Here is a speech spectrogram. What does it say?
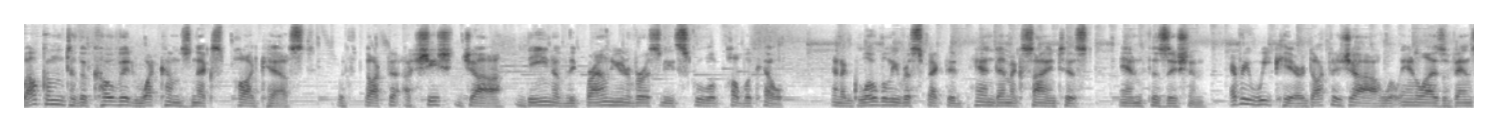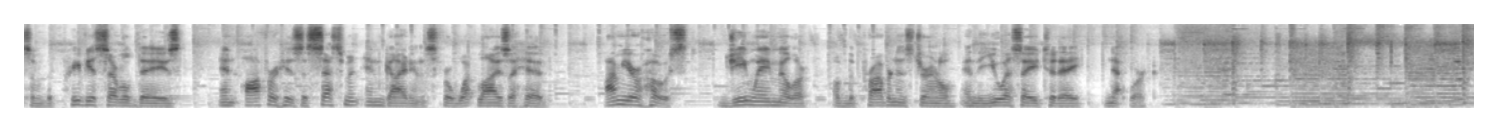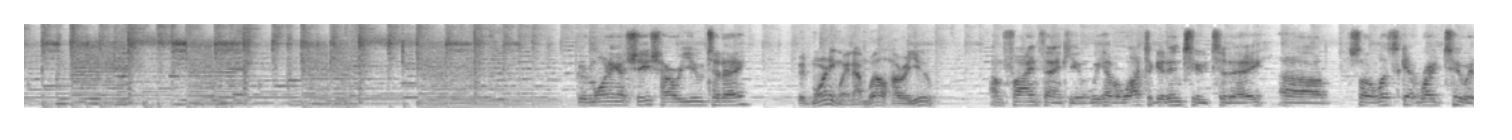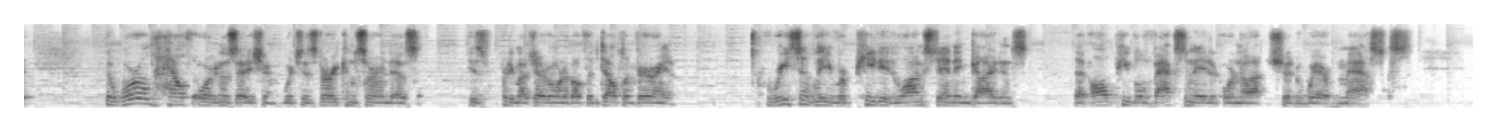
Welcome to the COVID What Comes Next podcast with Dr. Ashish Jha, Dean of the Brown University School of Public Health and a globally respected pandemic scientist and physician. Every week here, Dr. Jha will analyze events of the previous several days and offer his assessment and guidance for what lies ahead. I'm your host, G. Wayne Miller of the Providence Journal and the USA Today Network. Good morning, Ashish. How are you today? Good morning, Wayne. I'm well. How are you? I'm fine, thank you. We have a lot to get into today, uh, so let's get right to it. The World Health Organization, which is very concerned, as is pretty much everyone, about the Delta variant, recently repeated longstanding guidance that all people vaccinated or not should wear masks.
